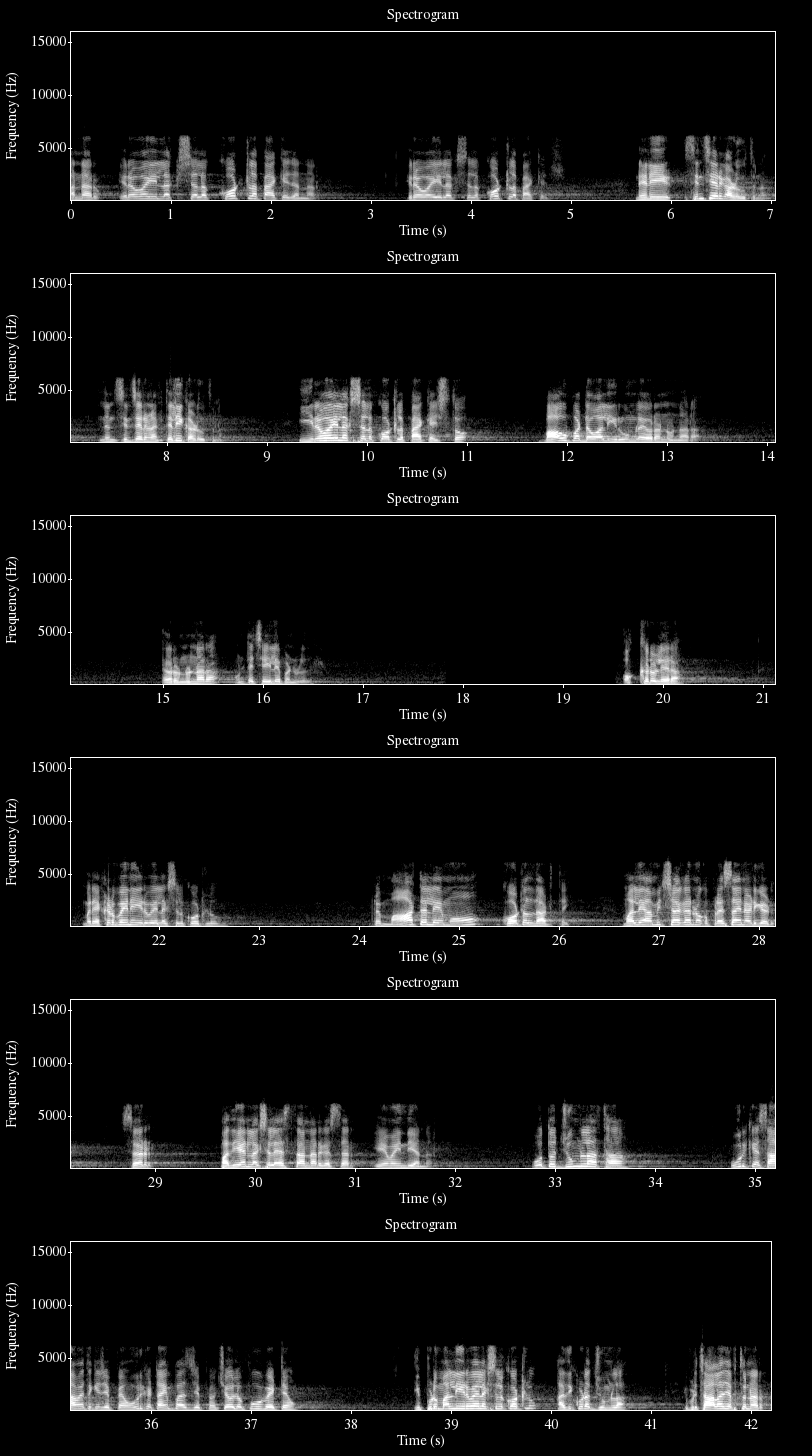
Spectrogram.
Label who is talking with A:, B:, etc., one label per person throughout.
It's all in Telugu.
A: అన్నారు. ఇరవై లక్షల కోట్ల ప్యాకేజ్ అన్నారు. ఇరవై లక్షల కోట్ల ప్యాకేజ్. నేను ఈ సిన్సియర్గా అడుగుతున్నా. నేను సిన్సియర్గా నాకు తెలియక అడుగుతున్నా. ఈ ఇరవై లక్షల కోట్ల ప్యాకేజ్తో బాగుపడ్డ వాళ్ళు ఈ రూమ్లో ఎవరన్నా ఉన్నారా? ఎవరన్నా ఉన్నారా? ఉంటే చేయలేపండి బ్రదర్. ఒక్కరూ లేరా? మరి ఎక్కడ పోయినా ఇరవై లక్షల కోట్లు? అంటే మాటలేమో కోటలు దాటుతాయి. మళ్ళీ అమిత్ షా గారిని ఒక ప్రెస్ ఆయన అడిగాడు. సార్ పదిహేను లక్షలు వేస్తా అన్నారు కదా సార్ ఏమైంది అన్నారు. ఓతో జుమ్లా థా. ఊరికే సామెతకి చెప్పాం ఊరికే టైంపాస్ చెప్పాం చెవిలో పువ్వు పెట్టాం. ఇప్పుడు మళ్ళీ ఇరవై లక్షల కోట్లు అది కూడా జుమ్లా. ఇప్పుడు చాలా చెప్తున్నారు.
